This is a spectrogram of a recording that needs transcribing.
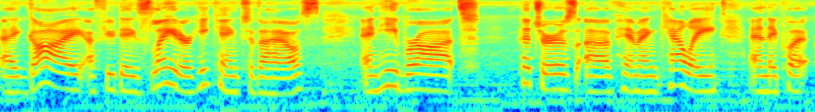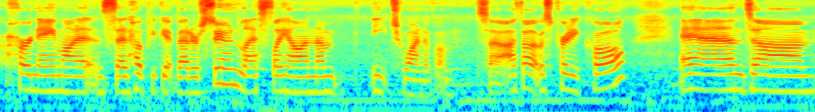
a guy a few days later. He came to the house and he brought pictures of him and Kelly and they put her name on it and said hope you get better soon. Leslie on them each one of them so I thought it was pretty cool. And um,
